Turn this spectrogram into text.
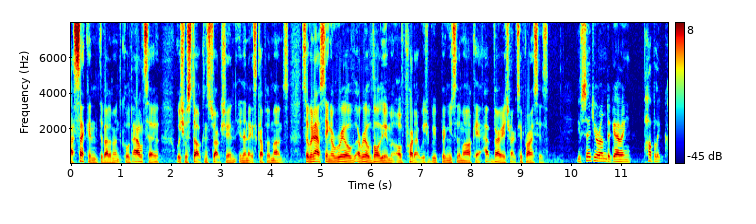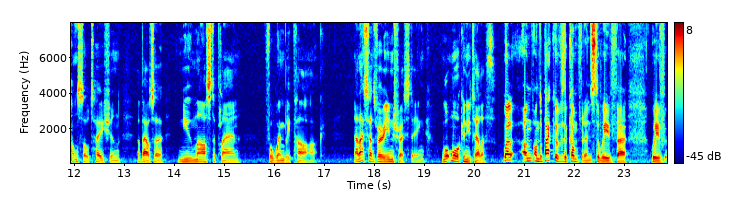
our second development called Alto, which will start construction in the next couple of months. So we're now seeing a real, a real volume of product which we should be bringing to the market at very attractive prices. You've said you're undergoing public consultation about a new master plan for Wembley Park. Now that sounds very interesting. What more can you tell us? Well, on, on the back of the confidence that we've uh, we've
